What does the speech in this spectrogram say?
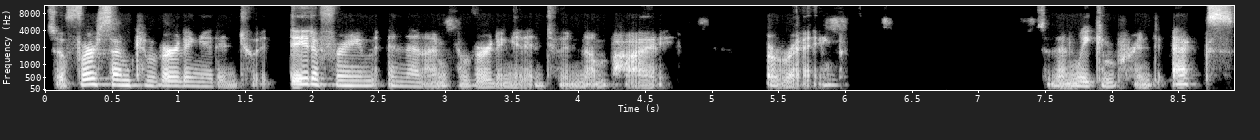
So first I'm converting it into a data frame and then I'm converting it into a numpy array. So then we can print X.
